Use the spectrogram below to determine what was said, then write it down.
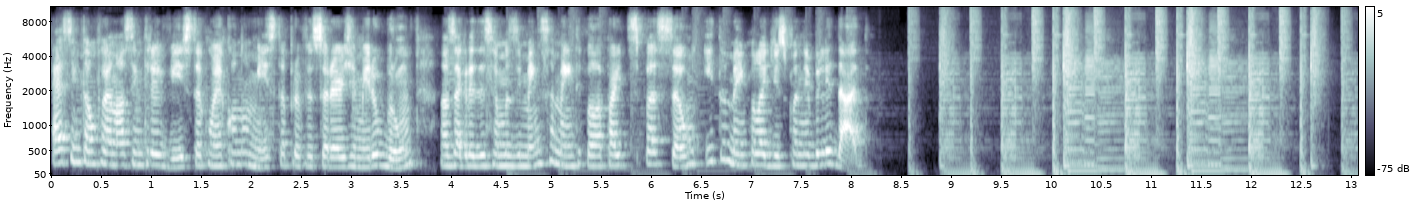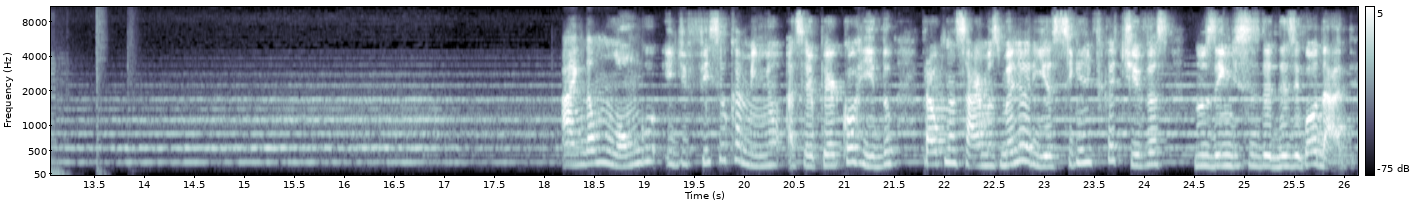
Essa então foi a nossa entrevista com o economista professor Argemiro Brum. Nós agradecemos imensamente pela participação e também pela disponibilidade. Ainda um longo e difícil caminho a ser percorrido para alcançarmos melhorias significativas nos índices de desigualdade,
